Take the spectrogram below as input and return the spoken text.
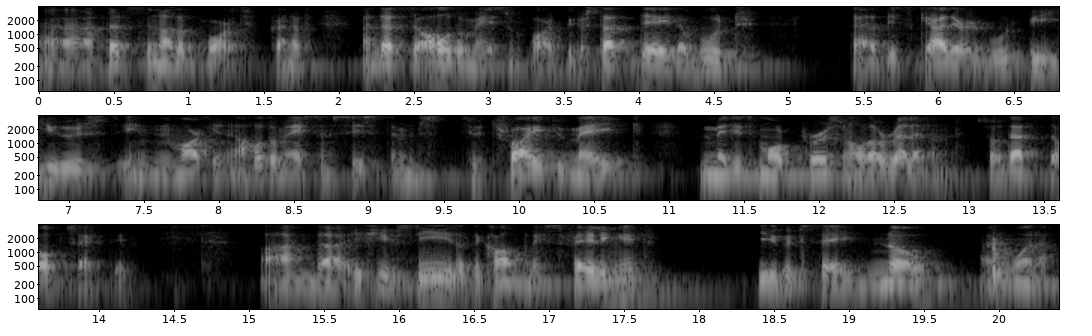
Uh, that's another part, kind of, and that's the automation part because that data would that is gathered would be used in marketing automation systems to try to make message more personal or relevant. So that's the objective. And uh, if you see that the company is failing it, you could say, no, I don't want to.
